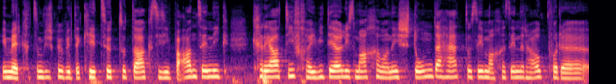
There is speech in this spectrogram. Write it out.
Ich merke zum Beispiel bei den Kids heutzutage, sie sind wahnsinnig kreativ, können Videos machen, die ich Stunden hat und sie machen es innerhalb von einer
